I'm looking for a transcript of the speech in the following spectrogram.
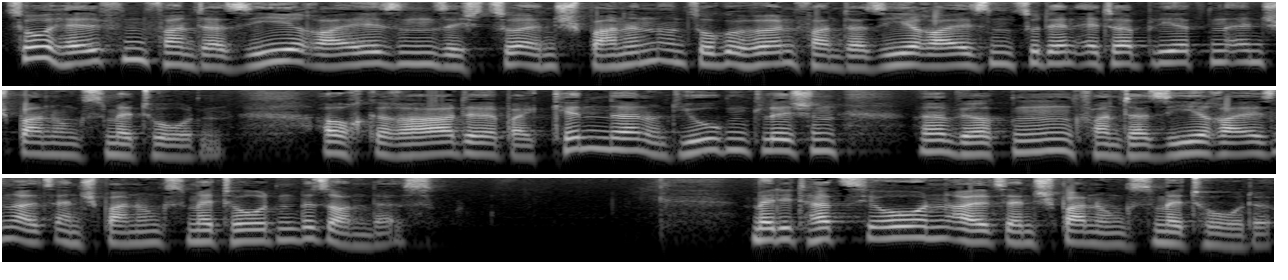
so helfen Fantasiereisen, sich zu entspannen, und so gehören Fantasiereisen zu den etablierten Entspannungsmethoden. Auch gerade bei Kindern und Jugendlichen äh, wirken Fantasiereisen als Entspannungsmethoden besonders. Meditation als Entspannungsmethode.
